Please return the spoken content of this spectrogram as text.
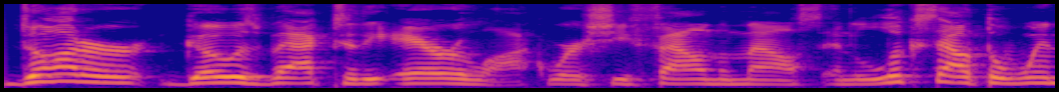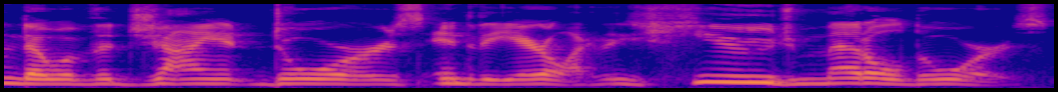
daughter goes back to the airlock where she found the mouse and looks out the window of the giant doors into the airlock, these huge metal doors.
